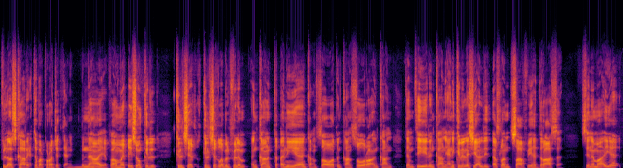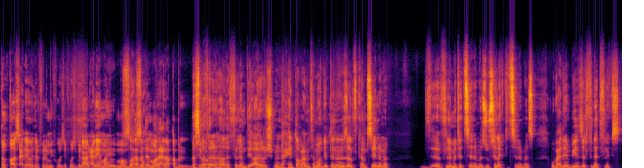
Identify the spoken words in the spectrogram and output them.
في الأوسكار يعتبر project يعني بالنهاية فهم يقيسون كل كل شغل كل شغلة بالفيلم إن كانت تقنية إن كان صوت إن كان صورة إن كان تمثيل إن كان يعني كل الأشياء اللي أصلا صار فيها دراسة سينمائية تنقاس عليه وإذا الفيلم يفوز يفوز بناء عليه. ما ما صح، صح. ابدا ما له علاقة بال بس مثلا هذا فيلم The Irishman الحين طبعا مثل ما قلت إنه نزل في كم سينما؟ في limited cinemas و selected cinemas وبعدين بينزل في نتفلكس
